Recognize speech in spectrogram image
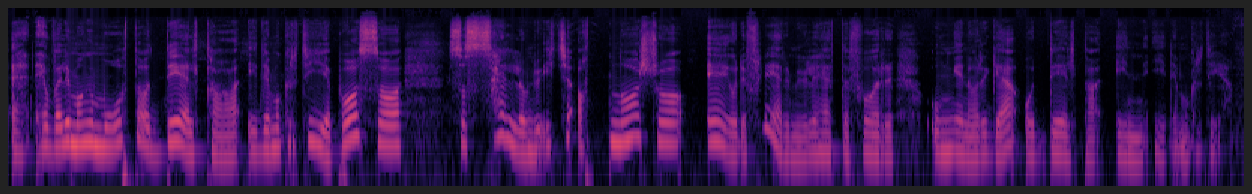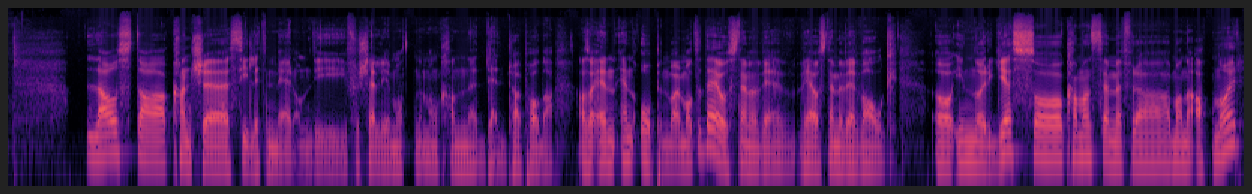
eh, det er jo veldig mange måter å delta i demokratiet på, så, så selv om du ikke er 18 år, så er jo det flere muligheter for unge i Norge å delta inn i demokratiet. La oss da kanskje si litt mer om de forskjellige måtene man kan delta på, da. Altså en, en åpenbar måte, det er å stemme ved, ved å stemme ved valg. Og i Norge så kan man stemme fra man er 18 år.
